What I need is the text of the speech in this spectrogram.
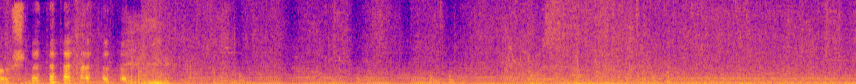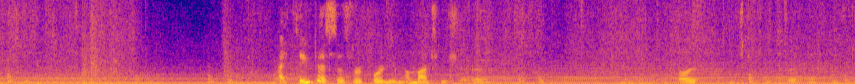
Oh shit. I think this is recording, I'm not too sure. Oh. Oh.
